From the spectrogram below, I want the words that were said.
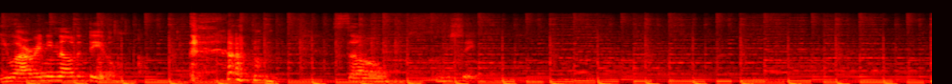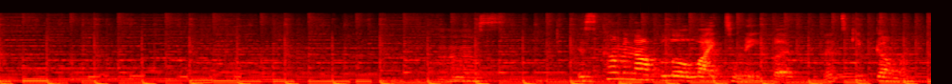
You already know the deal. so let me see. Mm, it's coming off a little light to me, but let's keep going.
